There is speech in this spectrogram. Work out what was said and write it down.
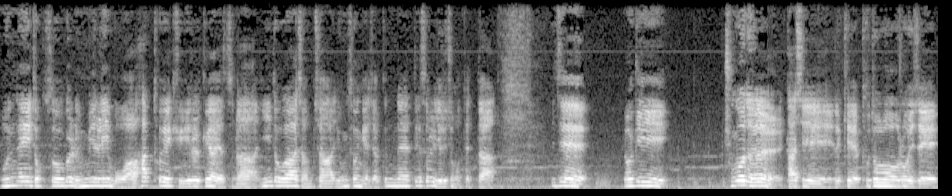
운해의 족속을 은밀히 모아 하토의 귀의를 꾀하였으나 이도가 점차 융성해져 끝내 뜻을 이루지 못했다. 이제 여기 중원을 다시 이렇게 부도로 이제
